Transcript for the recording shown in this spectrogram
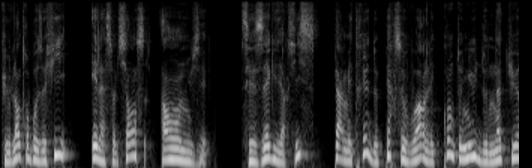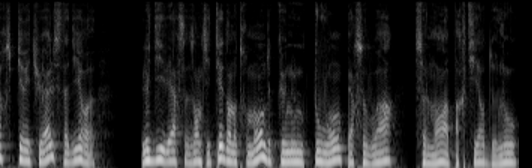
que l'anthroposophie est la seule science à en user. Ces exercices permettraient de percevoir les contenus de nature spirituelle, c'est-à-dire les diverses entités dans notre monde que nous ne pouvons percevoir seulement à partir de nos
